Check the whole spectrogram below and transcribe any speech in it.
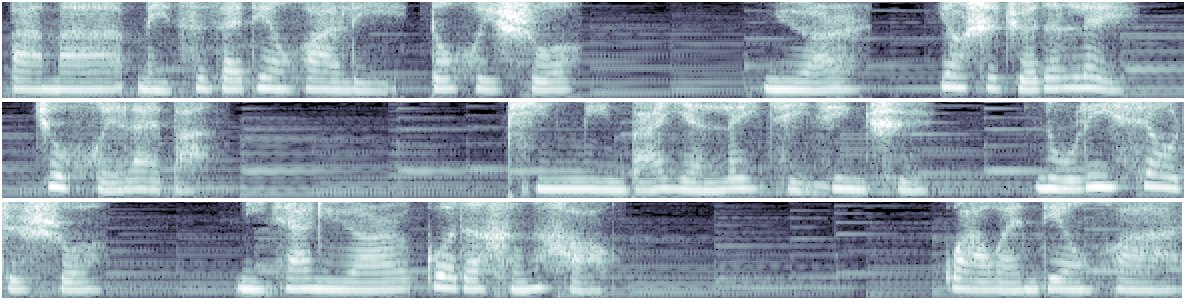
爸妈每次在电话里都会说：“女儿，要是觉得累，就回来吧。”拼命把眼泪挤进去，努力笑着说：“你家女儿过得很好。”挂完电话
